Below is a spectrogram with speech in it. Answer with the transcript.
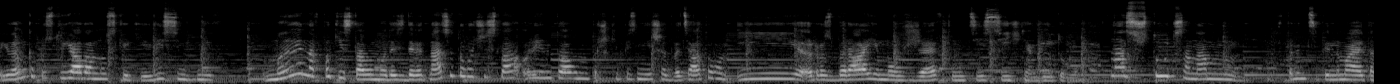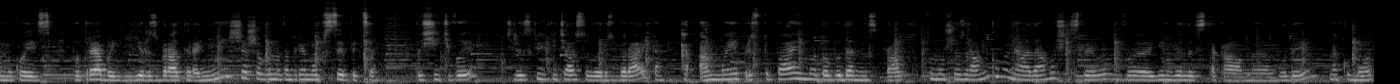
Ялинка простояла ну скільки? 8 днів. Ми навпаки ставимо десь 19 числа орієнтовно, трошки пізніше, 20-го, і розбираємо вже в кінці січня, в. Нас штучна, нам принципі немає там якоїсь потреби її розбирати раніше, щоб вона там прямо обсипеться. Пишіть ви, через скільки часу ви розбираєте. А ми приступаємо до буденних справ, тому що зранку мене Адамо щасливо в він вилив стакан води на комод,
